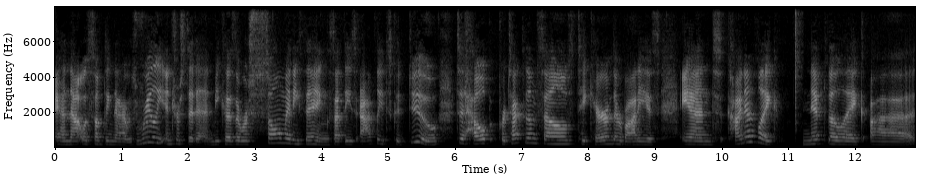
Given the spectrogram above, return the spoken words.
And that was something that I was really interested in because there were so many things that these athletes could do to help protect themselves, take care of their bodies, and kind of like nip the like uh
